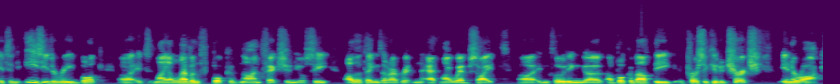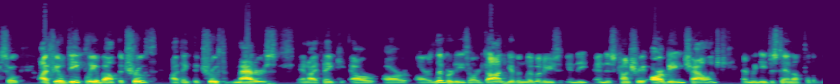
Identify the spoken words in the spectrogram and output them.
it's an easy to read book. it's my 11th book of nonfiction. You'll see other things that I've written at my website, uh, including uh, a book about the persecuted church in Iraq. So I feel deeply about the truth. I think the truth matters, and I think our our, our liberties, our God-given liberties in the in this country, are being challenged, and we need to stand up for them.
